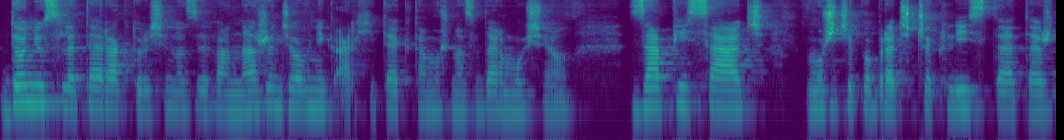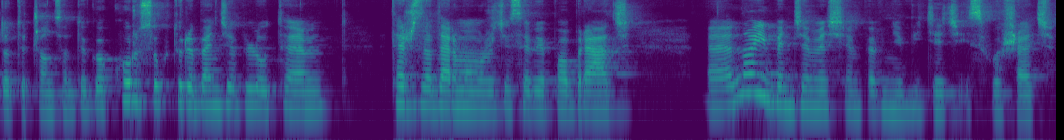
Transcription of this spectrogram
do newslettera, który się nazywa Narzędziownik Architekta. Można za darmo się zapisać. Możecie pobrać checklistę też dotyczącą tego kursu, który będzie w lutym. Też za darmo możecie sobie pobrać. E, no i będziemy się pewnie widzieć i słyszeć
